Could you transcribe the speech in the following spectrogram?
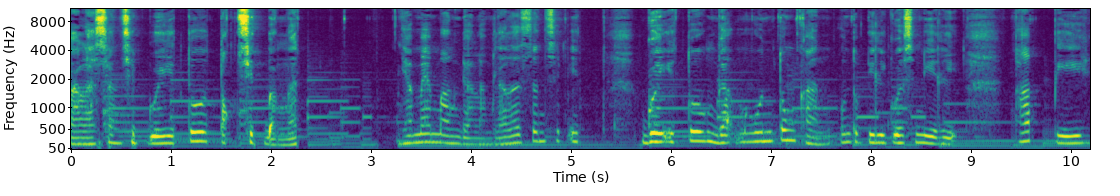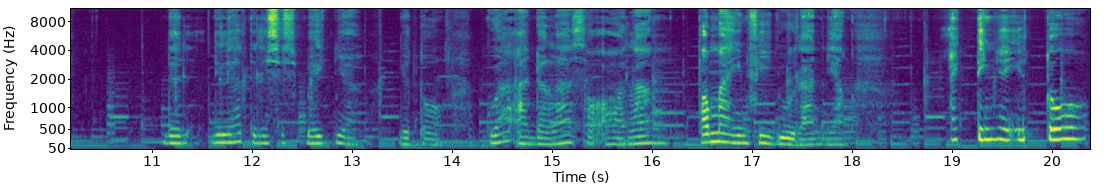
relationship gue itu toxic banget ya memang dalam relationship itu gue itu nggak menguntungkan untuk diri gue sendiri. Tapi dilihat dari sisi baiknya gitu. Gue adalah seorang pemain figuran yang aktingnya itu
